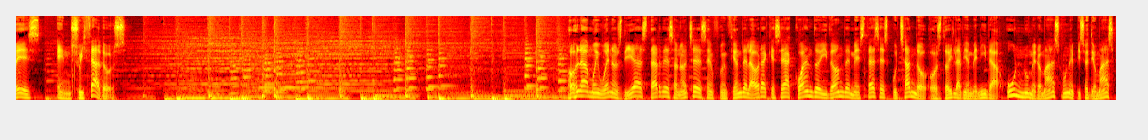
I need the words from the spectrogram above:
es Ensuizados. Hola, muy buenos días, tardes o noches, en función de la hora que sea, cuándo y dónde me estás escuchando. Os doy la bienvenida un número más, un episodio más,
